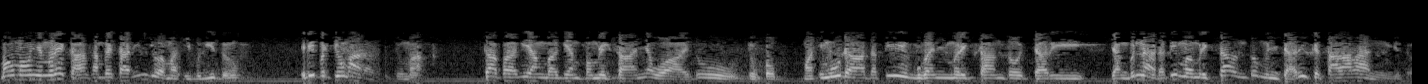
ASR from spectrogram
Mau-maunya mereka sampai saat ini juga masih begitu. Jadi percuma, percuma. Apalagi yang bagian pemeriksaannya, wah itu cukup masih mudah, tapi bukan meriksa untuk cari yang benar, tapi memeriksa untuk mencari kesalahan gitu.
